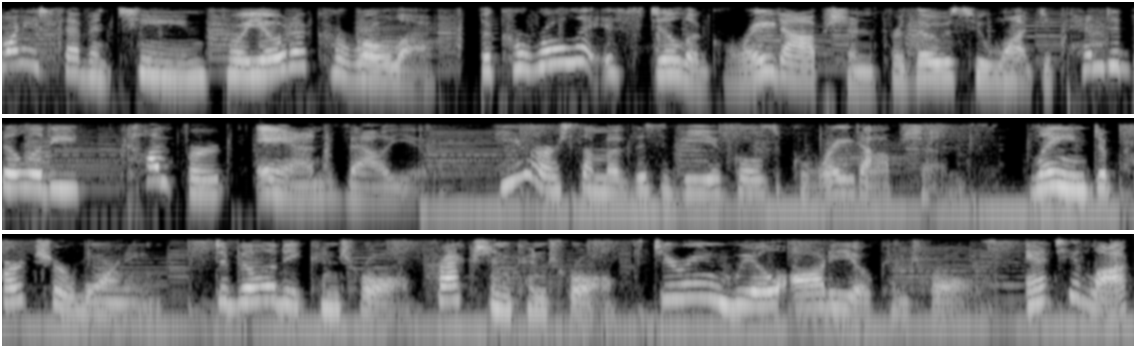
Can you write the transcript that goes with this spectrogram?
2017 Toyota Corolla. The Corolla is still a great option for those who want dependability, comfort, and value. Here are some of this vehicle's great options. Lane departure warning, stability control, traction control, steering wheel audio controls, anti-lock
